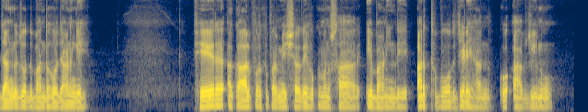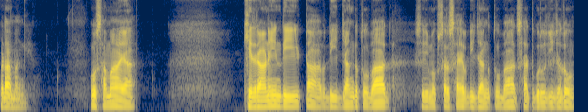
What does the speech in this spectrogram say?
ਜੰਗ ਯੁੱਧ ਬੰਦ ਹੋ ਜਾਣਗੇ। ਫਿਰ ਅਕਾਲ ਪੁਰਖ ਪਰਮੇਸ਼ਰ ਦੇ ਹੁਕਮ ਅਨੁਸਾਰ ਇਹ ਬਾਣੀ ਦੇ ਅਰਥ ਬੋਧ ਜਿਹੜੇ ਹਨ, ਉਹ ਆਪ ਜੀ ਨੂੰ ਪੜਾਵਾਂਗੇ ਉਹ ਸਮਾਂ ਆਇਆ। ਖਿਦਰਾਣੇ ਦੀ ਢਾਬ ਦੀ ਜੰਗ ਤੋਂ ਬਾਅਦ, ਸ੍ਰੀ ਮੁਕਤਸਰ ਸਾਹਿਬ ਦੀ ਜੰਗ ਤੋਂ ਬਾਅਦ ਸਤਿਗੁਰੂ ਜੀ ਜਦੋਂ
